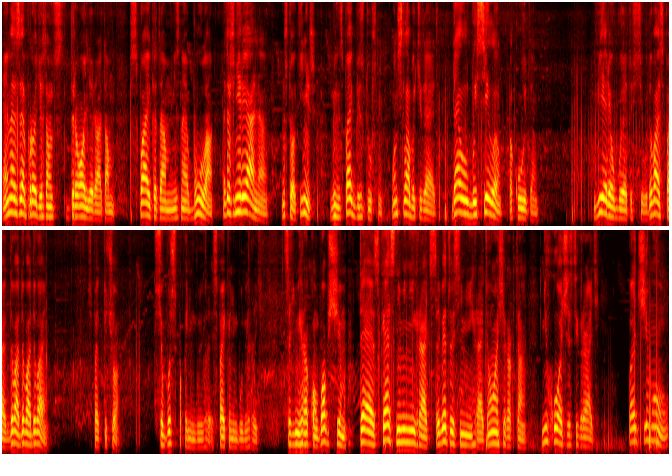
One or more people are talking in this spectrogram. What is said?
МСЗ против там троллера, там, Спайка, там, не знаю, Була. Это же нереально. Ну что, кинешь? Блин, Спайк бездушный. Он слабо кидает. Дал бы силу какую-то. Верил бы эту силу. Давай, Спайк, давай, давай, давай. Спайк, ты чё? Все, больше пока не буду играть. Спайка не буду играть. С этим игроком. В общем, ТСК с ними не играть. Советую с ними не играть. Он вообще как-то не хочет играть. Почему?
